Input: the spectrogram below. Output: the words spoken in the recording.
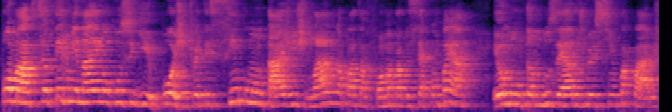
Pô, Marcos, se eu terminar e não conseguir, pô, a gente vai ter cinco montagens lá na plataforma para você acompanhar. Eu montando do zero os meus cinco aquários,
